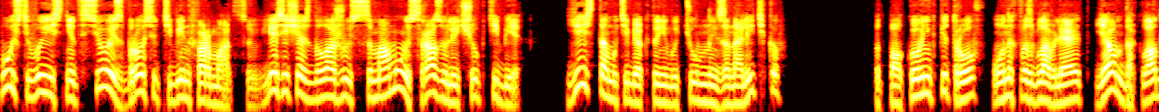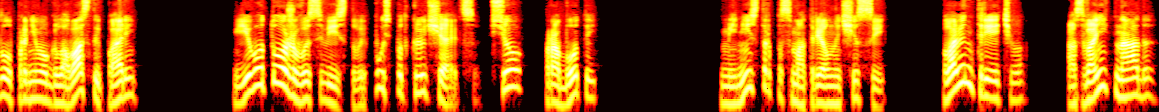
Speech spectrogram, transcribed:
Пусть выяснит все и сбросит тебе информацию. Я сейчас доложусь самому и сразу лечу к тебе. Есть там у тебя кто-нибудь умный из аналитиков? Подполковник Петров, он их возглавляет. Я вам докладывал про него, головастый парень. Его тоже высвистывай, пусть подключается. Все, работай. Министр посмотрел на часы. Половина третьего. А звонить надо.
